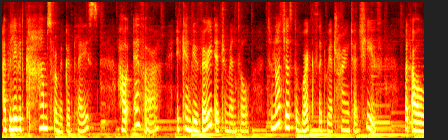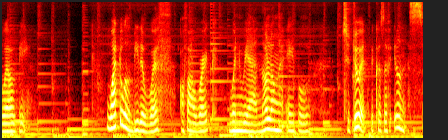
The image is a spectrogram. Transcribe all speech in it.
I believe it comes from a good place. However, it can be very detrimental to not just the work that we are trying to achieve, but our well being. What will be the worth of our work when we are no longer able to do it because of illness?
